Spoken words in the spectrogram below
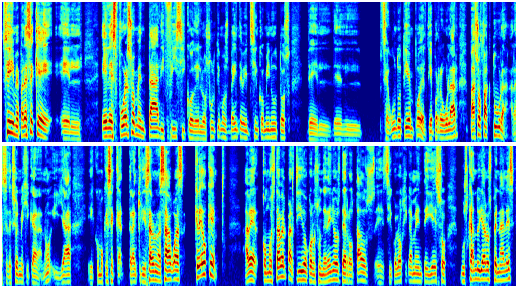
Sí, me parece que el, el esfuerzo mental y físico de los últimos 20, 25 minutos del, segundo tiempo, del tiempo regular, pasó factura a la selección mexicana, ¿no? Y ya eh, como que se tranquilizaron las aguas. Creo que, a ver, como estaba el partido con los hondureños derrotados eh, psicológicamente y eso, buscando ya los penales,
